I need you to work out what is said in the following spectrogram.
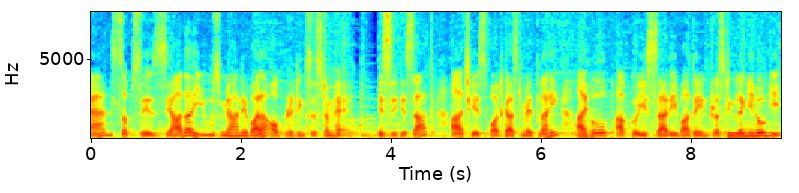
एंड सबसे ज़्यादा यूज़ में आने वाला ऑपरेटिंग सिस्टम है। इसी के साथ आज के इस पॉडकास्ट में इतना ही। आई होप आपको ये सारी बातें इंटरेस्टिंग लगी होगी।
